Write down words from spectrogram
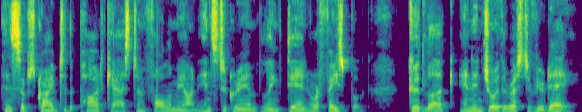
then subscribe to the podcast and follow me on Instagram, LinkedIn, or Facebook. Good luck and enjoy the rest of your day.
